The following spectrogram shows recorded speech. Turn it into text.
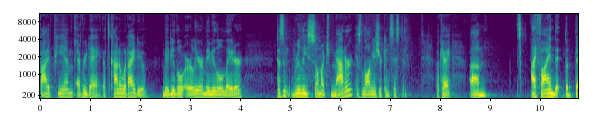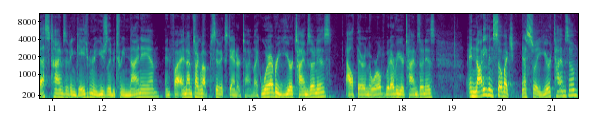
5 p.m. every day. That's kind of what I do. Maybe a little earlier, maybe a little later. Doesn't really so much matter as long as you're consistent, okay? Um, I find that the best times of engagement are usually between 9 a.m. and 5, and I'm talking about Pacific Standard Time, like wherever your time zone is out there in the world, whatever your time zone is, and not even so much necessarily your time zone,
